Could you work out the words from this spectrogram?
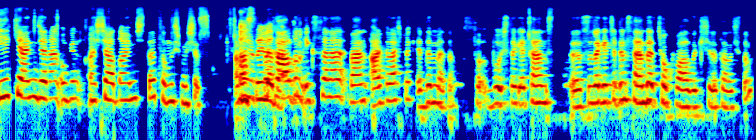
iyi ki yani Ceren o gün aşağıdaymış da tanışmışız. Ama Aslı'yla yurtta da. kaldım ilk sene ben arkadaş pek edinmedim. Bu işte geçen e, sizle geçirdiğim senede çok fazla kişiyle tanıştım.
